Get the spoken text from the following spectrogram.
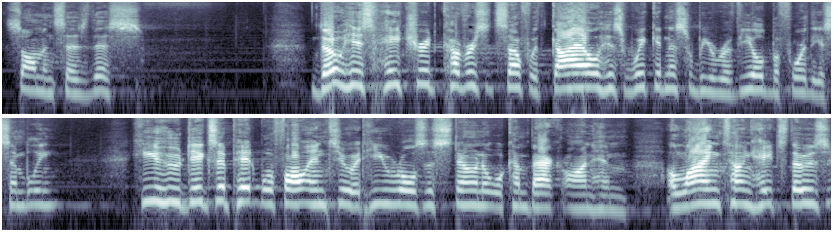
Solomon says this. Though his hatred covers itself with guile, his wickedness will be revealed before the assembly. He who digs a pit will fall into it. He who rolls a stone, it will come back on him. A lying tongue hates those,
